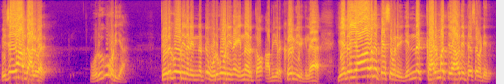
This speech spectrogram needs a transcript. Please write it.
விஜய் தான் வந்து ஆளுவாரு. ஒரு கோடியா? தெருகோடியில நின்றுட்டு ஒரு கோடினா என்ன அர்த்தம்? அப்படிங்கிற கேள்வி இருக்குல்ல. எதையாவது பேச வேண்டியது என்ன கர்மத்தையாவது பேச வேண்டியது.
